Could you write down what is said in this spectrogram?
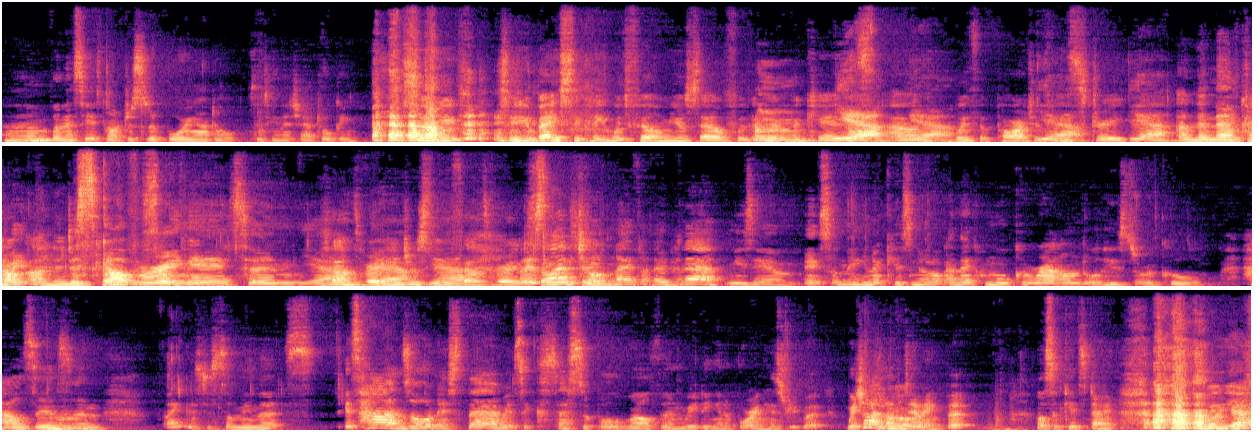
um, when they see it's not just a boring adult sitting in a chair talking. so you so you basically would film yourself with a group of Mm, kids yeah, yeah. with a part of Yeah. history yeah, and then, then you come, and then discovering it and yeah. sounds very yeah, interesting yeah. sounds very But it's like the exciting Children Open, open Air Museum. It's something you know kids can go along and they can walk around all the historical houses, Mm. and I think it's just something that's it's hands on, it's there, it's accessible rather than reading in a boring history book, which I love Sure. doing, but lots of kids don't. well yeah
